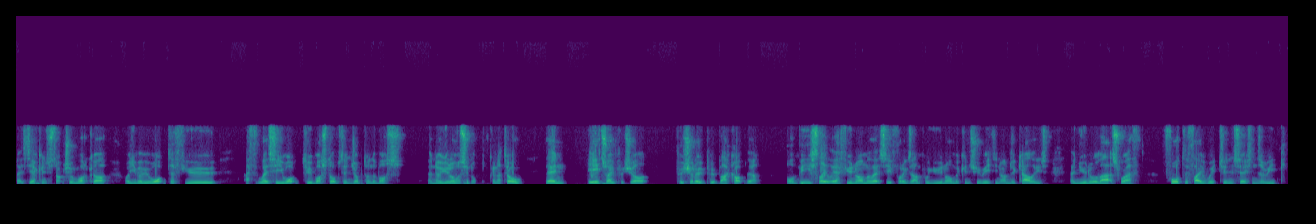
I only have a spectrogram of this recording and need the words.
let's say, a construction worker or you maybe walked a few. If, let's say you walked two bus stops, and jumped on the bus, and now you're obviously mm-hmm. not walking at all. Then a try and push your push your output back up there, or b slightly if you normally let's say for example you normally consume 1800 calories and you know that's with four to five weight training sessions a week,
